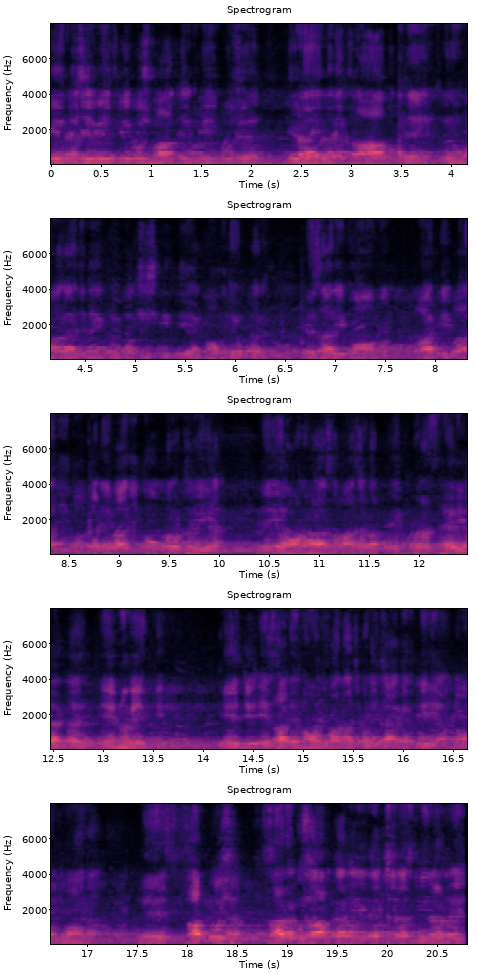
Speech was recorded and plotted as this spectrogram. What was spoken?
ਇਹ ਨਸ਼ੇ ਵੇਚ ਕੇ ਕੁਝ ਮਾਰ ਦੇਣਗੇ ਕੁਝ ਜਿਹੜਾ ਇਹਨਾਂ ਦੇ ਖਿਲਾਫ ਨੇ, ਗੁਰੂ ਮਹਾਰਾਜ ਨੇ ਕੋਈ ਬਖਸ਼ਿਸ਼ ਕੀਤੀ ਹੈ ਕੌਮ ਦੇ ਉੱਪਰ, ਇਹ ਸਾਰੀ ਕੌਮ ਪਾਰਟੀ ਬਾਜੀ ਤੋਂ ਧੜੇਬਾਜ਼ੀ ਤੋਂ ਉੱਪਰ ਉੱਠ ਰਹੀ ਹੈ ਤੇ ਆਉਣ ਵਾਲਾ ਸਮਾਂ ਸਾਡਾ ਭਵਿੱਖ ਬੜਾ ਸੁਨਹਿਰੀ ਲੱਗਦਾ ਹੈ, ਇਹਨੂੰ ਵੇਖ ਕੇ। ਇਹ ਇਹ ਸਾਡੇ ਨੌਜਵਾਨਾਂ 'ਚ ਬੜੀ ਜਾਗਰਤੀ ਹੈ ਨੌਜਵਾਨ ਸਭ ਕੁਝ ਸਾਰਾ ਕੁਝ ਆਪ ਕਰ ਰਹੇ, ਇਲੈਕਸ਼ਨ ਅਸੀਂ ਲੜ ਰਹੇ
